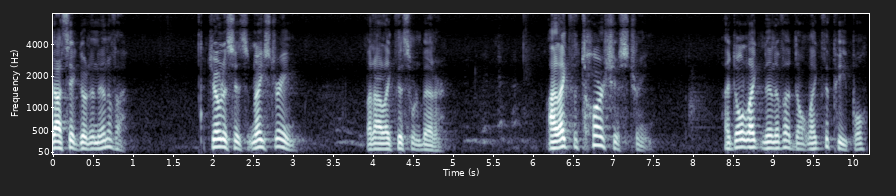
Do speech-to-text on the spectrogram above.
God said, Go to Nineveh. Jonah says, Nice dream, but I like this one better. I like the Tarshish dream. I don't like Nineveh, I don't like the people.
